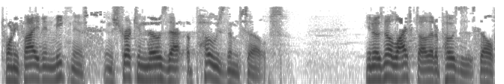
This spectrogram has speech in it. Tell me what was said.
25, in meekness, instructing those that oppose themselves. You know, there's no lifestyle that opposes itself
